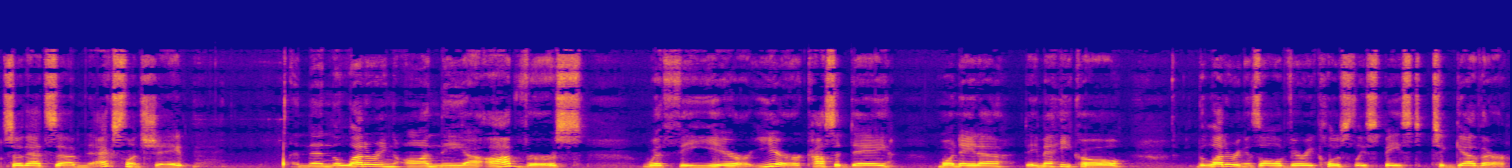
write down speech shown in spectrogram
So that's um, an excellent shape. And then the lettering on the uh, obverse with the year, year, Casa de Moneda de Mexico, the lettering is all very closely spaced together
